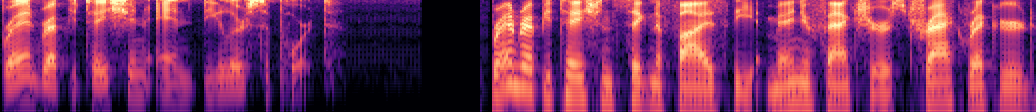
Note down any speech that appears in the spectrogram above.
Brand reputation and dealer support. Brand reputation signifies the manufacturer's track record,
